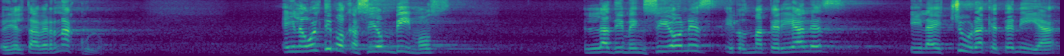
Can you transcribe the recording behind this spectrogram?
en el tabernáculo. En la última ocasión vimos las dimensiones y los materiales y la hechura que tenía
